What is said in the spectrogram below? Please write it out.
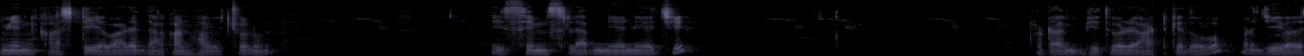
মেন কাজটি এবারে দেখানো হবে, চলুন। এই সেম স্ল্যাব নিয়ে নিয়েছি। ওটা ভিতরে আটকে দেবো মানে যেভাবে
